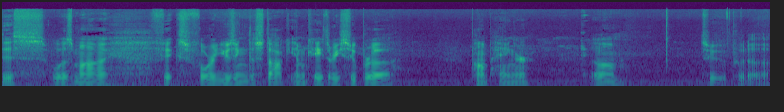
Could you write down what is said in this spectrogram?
this was my fix for using the stock MK3 Supra pump hanger um, to put a,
